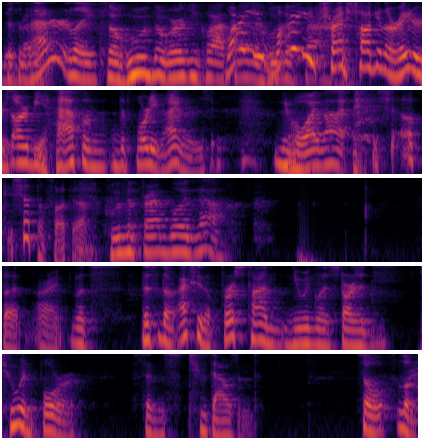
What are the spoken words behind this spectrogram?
Does it matter? Like, So who's the working class? why are you why are you trash talking the Raiders on behalf of the 49ers? Why not? Shut, okay, shut the fuck up. who's the frat boys now? But all right, let's. This is the actually the first time New England started two and four since 2000. So look,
